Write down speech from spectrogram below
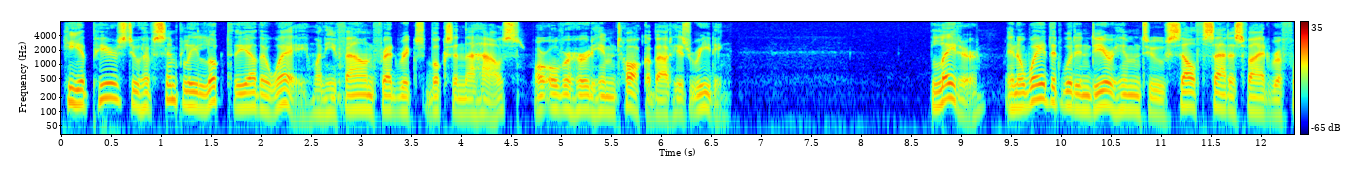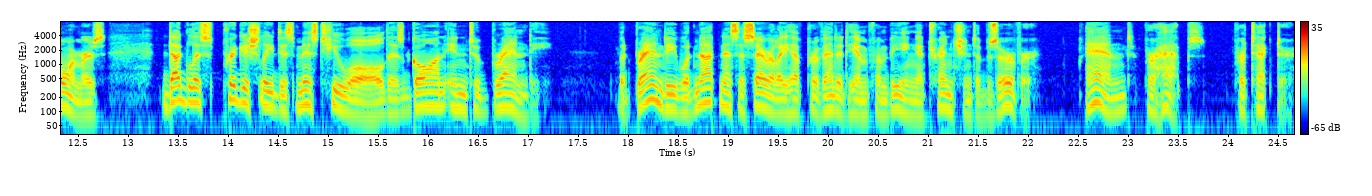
he appears to have simply looked the other way when he found Frederick's books in the house or overheard him talk about his reading. Later, in a way that would endear him to self-satisfied reformers, Douglass priggishly dismissed Hugh as gone into brandy. But brandy would not necessarily have prevented him from being a trenchant observer, and, perhaps, protector.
